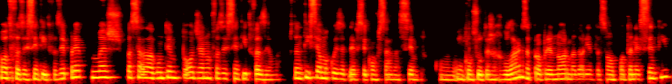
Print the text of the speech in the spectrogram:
pode fazer sentido fazer PrEP, mas passado algum tempo pode já não fazer sentido fazê-la. Portanto, isso é uma coisa que deve ser conversada sempre com, em consultas regulares, a própria norma de orientação aponta nesse sentido,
